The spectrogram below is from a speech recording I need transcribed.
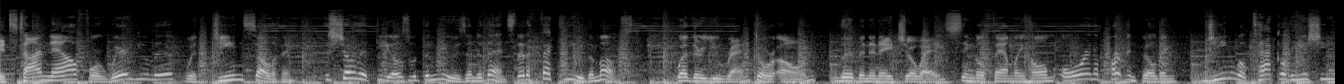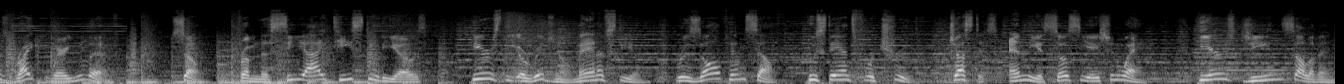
It's time now for Where You Live with Gene Sullivan, the show that deals with the news and events that affect you the most. Whether you rent or own, live in an HOA, single family home, or an apartment building, Gene will tackle the issues right where you live. So, from the CIT studios, here's the original Man of Steel, Resolve himself, who stands for truth, justice, and the association way. Here's Gene Sullivan.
